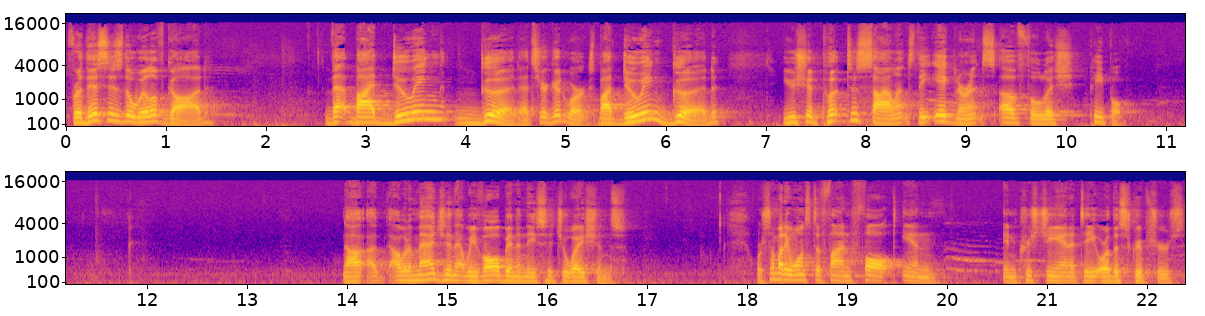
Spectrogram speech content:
For this is the will of God that by doing good, that's your good works, by doing good, you should put to silence the ignorance of foolish people. Now, I, would imagine that we've all been in these situations where somebody wants to find fault in, in Christianity or the scriptures.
